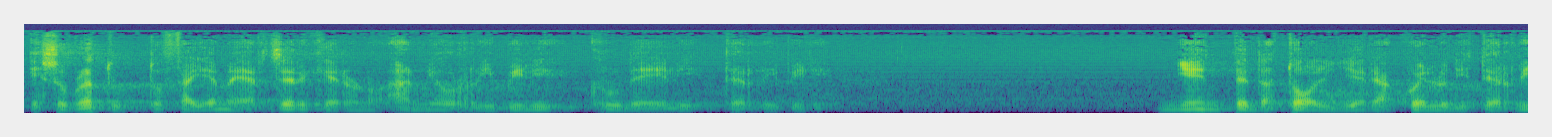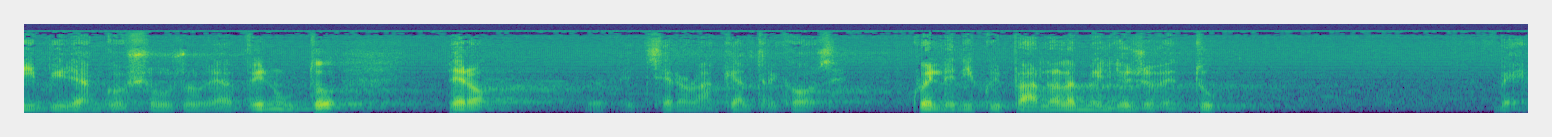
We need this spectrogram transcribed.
e soprattutto fai emergere che erano anni orribili, crudeli, terribili. Niente da togliere a quello di terribile, angoscioso che è avvenuto, però eh, c'erano anche altre cose, quelle di cui parla la meglio gioventù. Bene.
